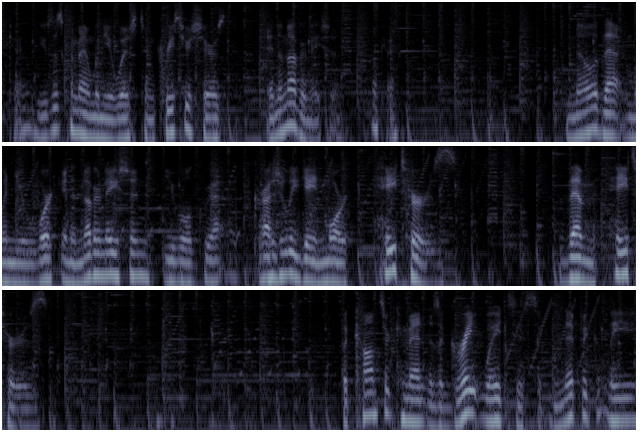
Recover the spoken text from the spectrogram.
Okay, use this command when you wish to increase your shares in another nation. Okay. Know that when you work in another nation, you will gra- gradually gain more haters. Them haters. The concert command is a great way to significantly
